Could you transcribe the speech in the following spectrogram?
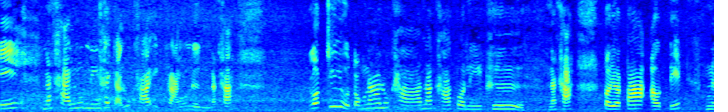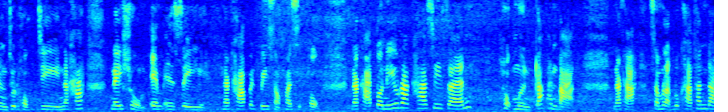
นี้นะคะ รุ่นนี้ให้กับลูกค้าอีกครั้งหนึ่งนะคะรถที่อยู่ตรงหน้าลูกค้านะคะตัวนี้คือนะคะ Toyota Altis 1.6G นะคะ ในโฉม MNC นะคะ เป็นปี 2016 นะคะ ตัวนี้ราคา 69,000 บาทนะคะสำหรับลูกค้าท่านใด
